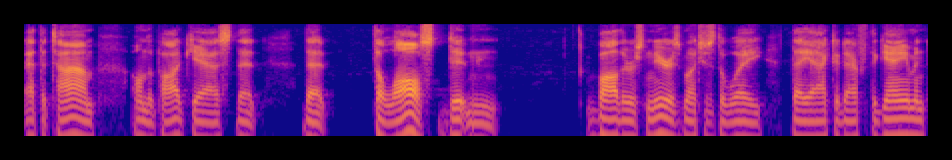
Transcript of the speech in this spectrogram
at the time on the podcast that that the loss didn't bother us near as much as the way they acted after the game, and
